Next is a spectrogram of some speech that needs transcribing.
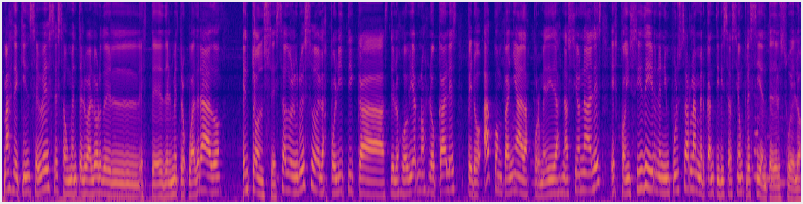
más de 15 veces aumenta el valor del, este, del metro cuadrado. Entonces, dado el grueso de las políticas de los gobiernos locales, pero acompañadas por medidas nacionales, es coincidir en impulsar la mercantilización creciente del suelo.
